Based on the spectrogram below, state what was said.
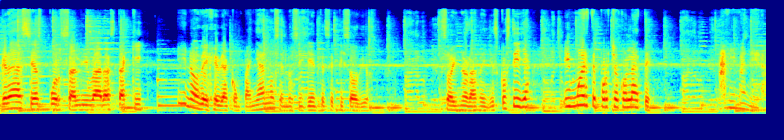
Gracias por salivar hasta aquí y no deje de acompañarnos en los siguientes episodios. Soy Nora Reyes Costilla y muerte por chocolate, a mi manera.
